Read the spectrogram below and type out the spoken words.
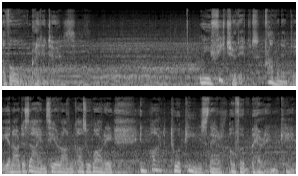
of all predators. We featured it prominently in our designs here on Kazuwari, in part to appease their overbearing king.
